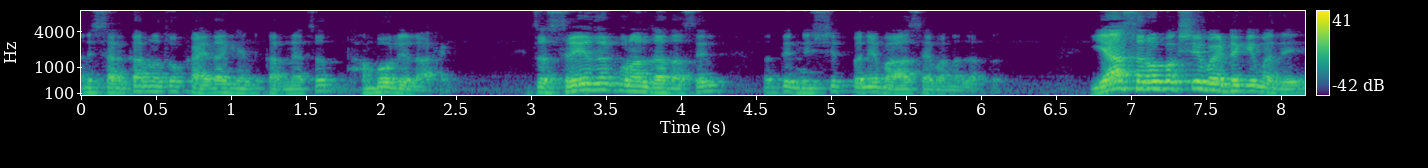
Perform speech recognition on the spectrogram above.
आणि सरकारनं तो कायदा घे करण्याचं थांबवलेलं आहे. ह्याचं श्रेय जर कोणाला जात असेल तर ते निश्चितपणे बाळासाहेबांना जातं. या सर्वपक्षीय बैठकीमध्ये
